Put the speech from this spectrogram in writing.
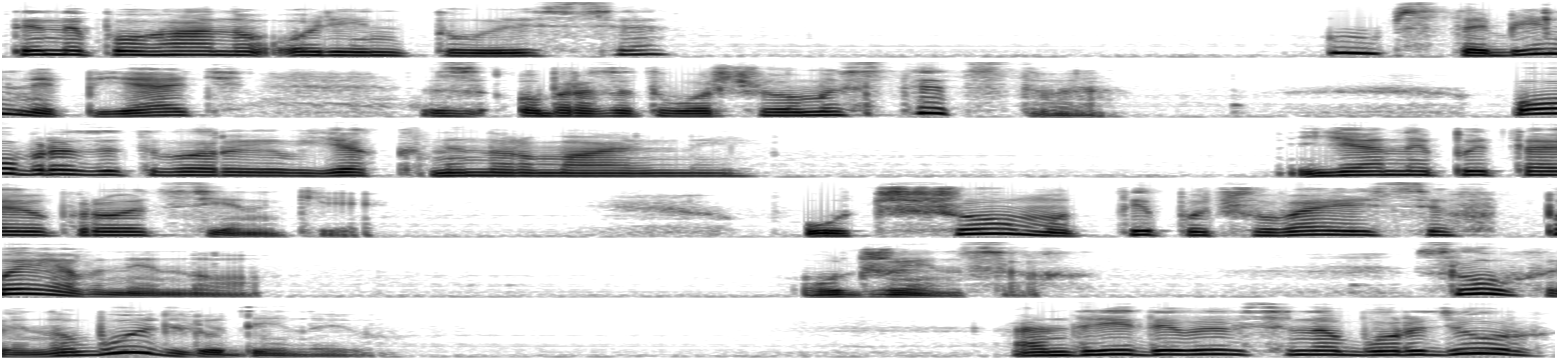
ти непогано орієнтуєшся? Стабільне п'ять з образотворчого мистецтва. Образи творив як ненормальний. Я не питаю про оцінки. У чому ти почуваєшся впевнено? У джинсах. Слухай, ну будь людиною. Андрій дивився на бордюр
